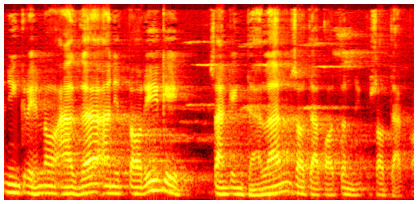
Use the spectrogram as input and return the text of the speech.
Nyingkrihno adza anit tariqi saking dalan sedekahun niku ya.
